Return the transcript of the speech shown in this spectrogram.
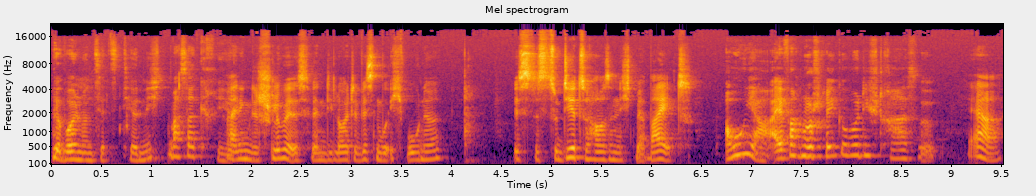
Wir wollen uns jetzt hier nicht Vor massakrieren. allen Dingen das Schlimme ist, wenn die Leute wissen, wo ich wohne, ist es zu dir zu Hause nicht mehr weit. Oh ja, einfach nur schräg über die Straße. Ja.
